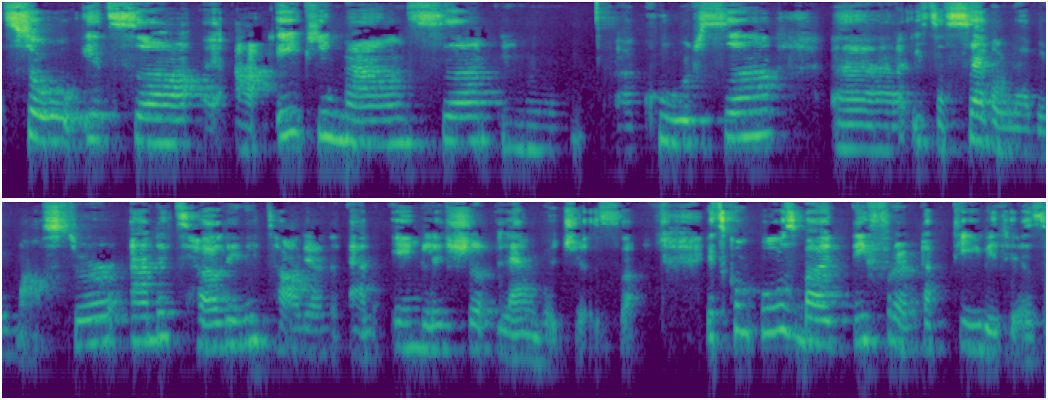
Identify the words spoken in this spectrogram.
So it's uh, 18 months uh, course. Uh, it's a second level master and it's held in Italian and English languages. It's composed by different activities,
